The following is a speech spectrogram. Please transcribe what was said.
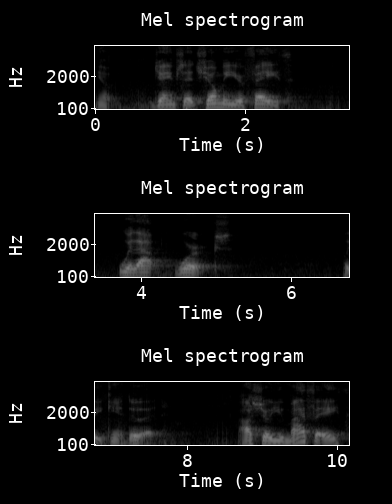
You know, James said, Show me your faith without works. Well, you can't do it. I'll show you my faith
